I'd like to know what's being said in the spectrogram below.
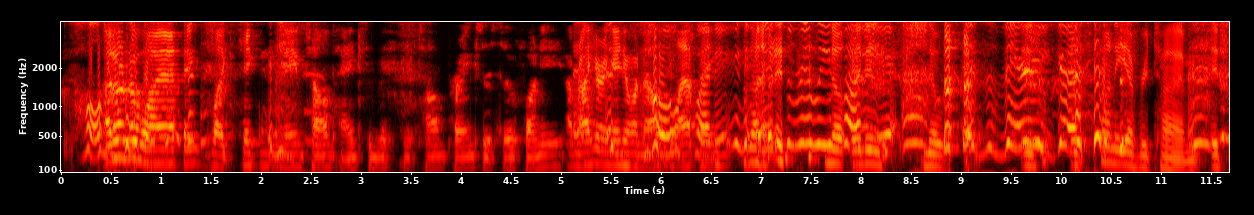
pull I don't know why I think like taking the name Tom Hanks and making it Tom Pranks is so funny. I'm not hearing It's anyone so else laughing. funny. No, it's, really no, funny it is no. it's very It's, good it's funny every time. It's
